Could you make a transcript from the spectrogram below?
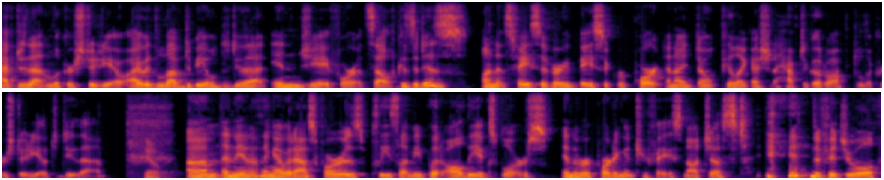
I have to do that in Looker Studio. I would love to be able to do that in GA4 itself because it is on its face a very basic report, and I don't feel like I should have to go to off to Looker Studio to do that. Yep. Um, and the other thing I would ask for is please let me put all the explorers in the reporting interface, not just individual,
